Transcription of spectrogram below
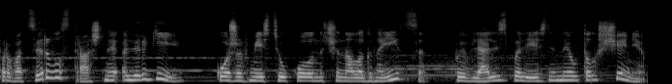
провоцировал страшные аллергии. Кожа вместе укола начинала гноиться, появлялись болезненные утолщения.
